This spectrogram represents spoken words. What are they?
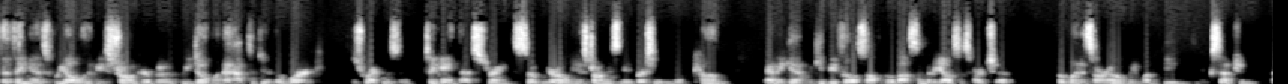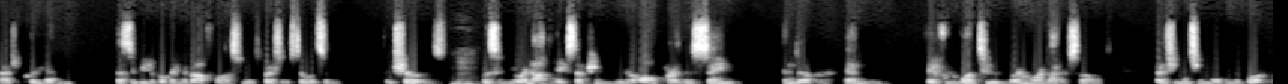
the thing is, we all want to be stronger, but we don't want to have to do the work that's requisite to gain that strength. So we are only as strong as the adversity we overcome. And again, we can be philosophical about somebody else's hardship, but when it's our own, we want to be the exception magically. And that's the beautiful thing about philosophy, especially Stoicism, that shows, mm-hmm. listen, you are not the exception. We are all part of this same endeavor. And if we want to learn more about ourselves, as you mentioned in the book,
